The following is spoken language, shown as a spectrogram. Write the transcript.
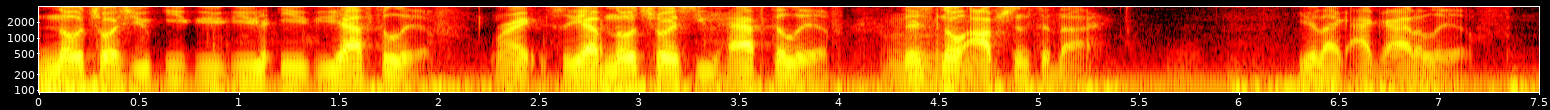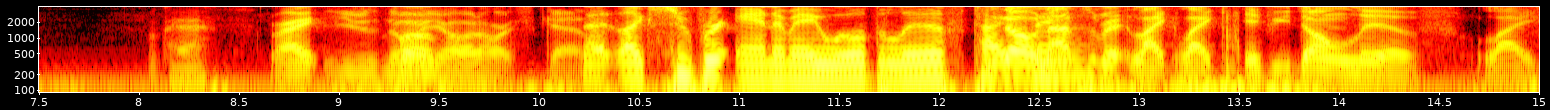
no choice. You you, you, you you have to live, right? So you have no choice. You have to live. There's no mm-hmm. option to die. You're like I gotta live, Okay. right? you just know For- in your heart of hearts, Skylar. That like super anime will to live type. no, thing? not super, like like if you don't live, like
